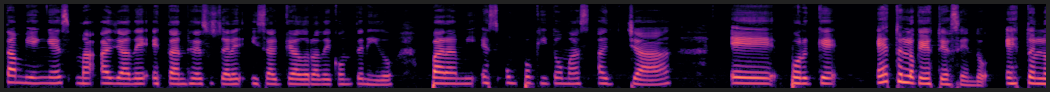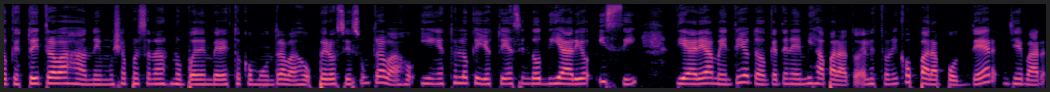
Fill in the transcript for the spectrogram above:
también es más allá de estar en redes sociales y ser creadora de contenido. Para mí es un poquito más allá eh, porque esto es lo que yo estoy haciendo, esto es lo que estoy trabajando y muchas personas no pueden ver esto como un trabajo, pero sí es un trabajo y en esto es lo que yo estoy haciendo diario y sí, diariamente yo tengo que tener mis aparatos electrónicos para poder llevar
